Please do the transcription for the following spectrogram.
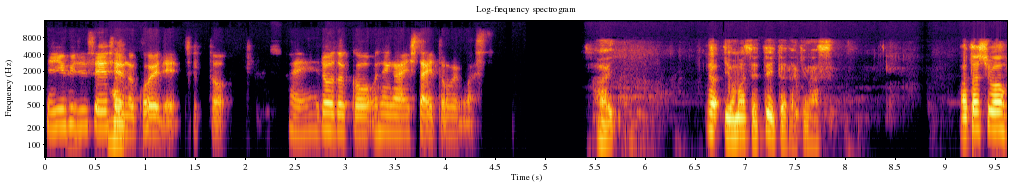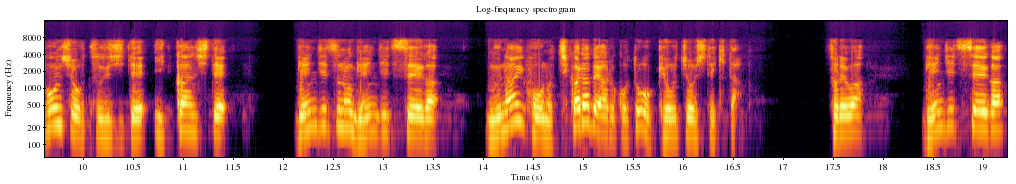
でゆうふじ先生の声でちょっと、えー朗読をお願いしたいと思います。はい。では読ませていただきます。私は本書を通じて一貫して、現実の現実性が無内包の力であることを強調してきた。それは、現実性が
